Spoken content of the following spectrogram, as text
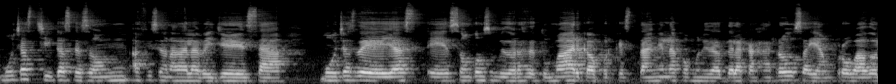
muchas chicas que son aficionadas a la belleza, muchas de ellas eh, son consumidoras de tu marca porque están en la comunidad de la Caja Rosa y han probado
